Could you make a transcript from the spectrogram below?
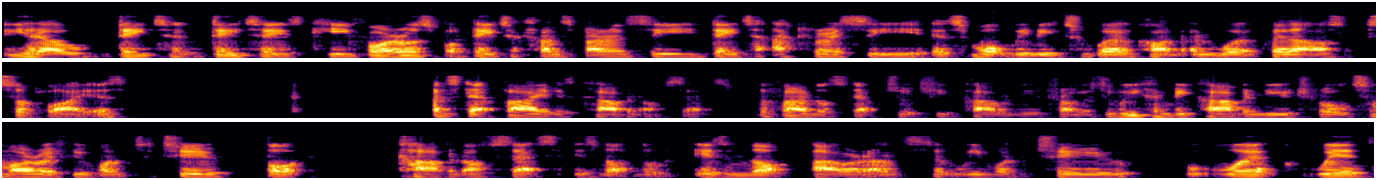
you know, data data is key for us, but data transparency, data accuracy is what we need to work on and work with our suppliers. And step five is carbon offsets, the final step to achieve carbon neutrality. We can be carbon neutral tomorrow if we wanted to, but carbon offsets is not the, is not our answer. We want to work with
